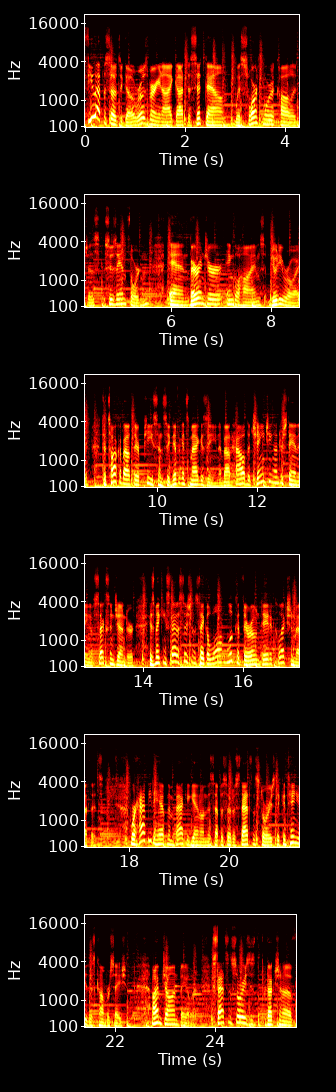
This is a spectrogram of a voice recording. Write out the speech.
few episodes ago, Rosemary and I got to sit down with Swarthmore College's Suzanne Thornton and Boehringer Ingelheim's Dooti Roy to talk about their piece in Significance magazine about how the changing understanding of sex and gender is making statisticians take a long look at their own data collection methods. We're happy to have them back again on this episode of Stats and Stories to continue this conversation. I'm John Bailer. Stats and Stories is the production of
